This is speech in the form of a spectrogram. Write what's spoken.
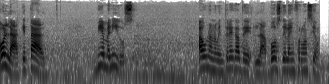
Hola, ¿qué tal? Bienvenidos a una nueva entrega de La Voz de la Información.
